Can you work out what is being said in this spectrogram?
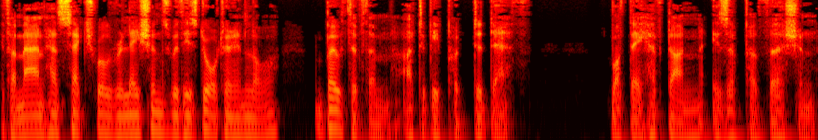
If a man has sexual relations with his daughter-in-law, both of them are to be put to death. What they have done is a perversion.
